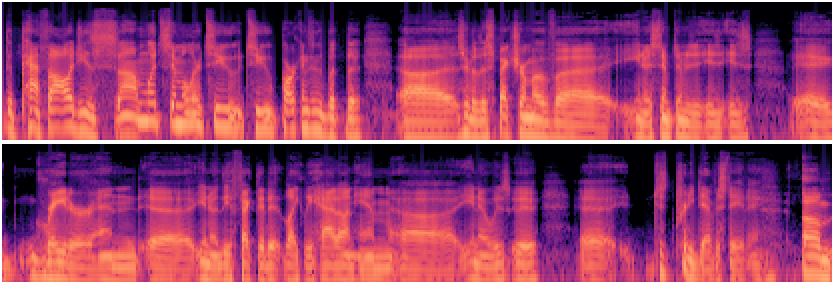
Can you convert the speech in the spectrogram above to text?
the pathology is somewhat similar to to Parkinson's, but the uh, sort of the spectrum of uh, you know symptoms is. is uh, greater, and uh, you know the effect that it likely had on him, uh, you know, was uh, just pretty devastating. Um,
